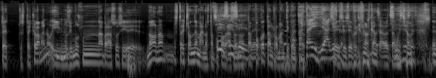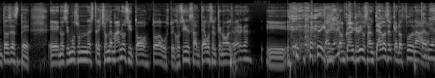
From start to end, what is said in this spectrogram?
te, te echo la mano. Y nos dimos un abrazo así de, no, no, un estrechón de manos, tampoco Sí, sí, abrazo, sí. ¿no? Tampoco tan romántico el pedo. Hasta ahí, ya, Sí, listo. sí, sí, porque no alcanzaba, está Sí, muy sí, sí. Entonces, este, eh, nos dimos un estrechón de manos y todo, todo a gusto. Dijo, sí, Santiago es el que no vale verga. Y bien. Como que digo, Santiago es el que nos puso nada. Está no. bien.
